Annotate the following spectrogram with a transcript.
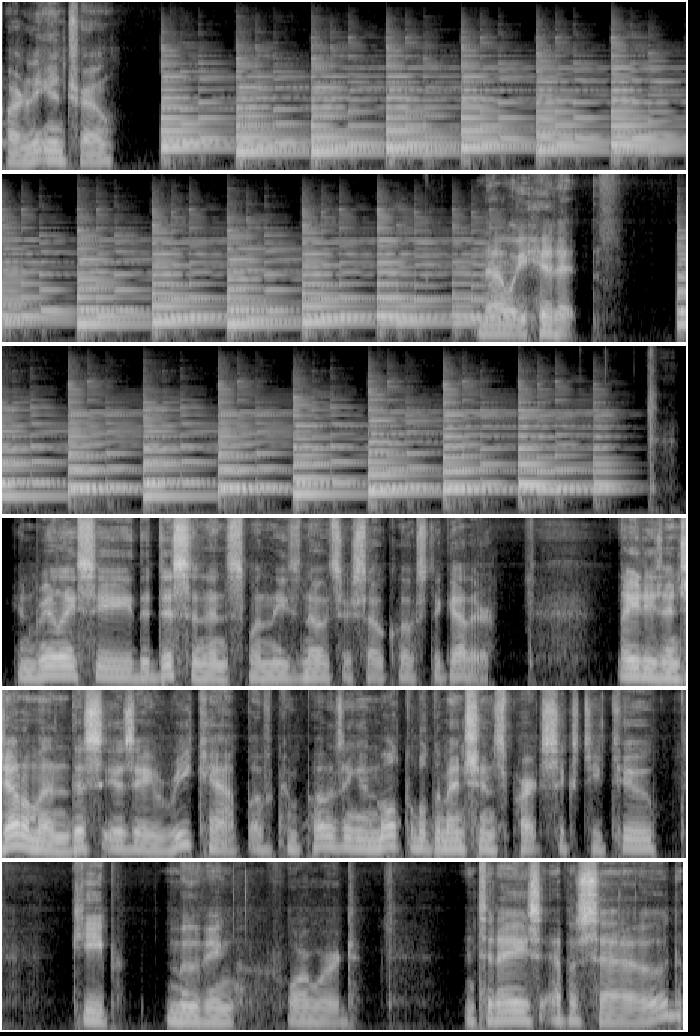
part of the intro. Now we hit it. You can really see the dissonance when these notes are so close together. Ladies and gentlemen, this is a recap of Composing in Multiple Dimensions, Part 62. Keep moving forward. In today's episode,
